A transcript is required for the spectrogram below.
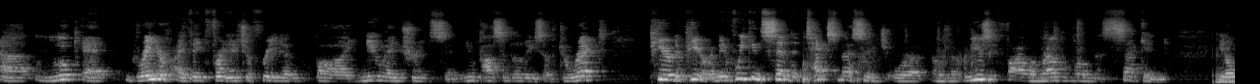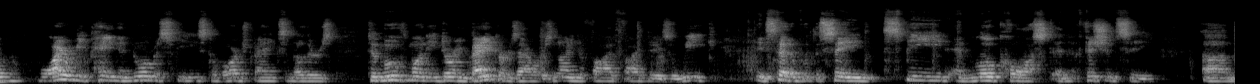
uh, look at greater, I think, financial freedom by new entrants and new possibilities of direct peer to peer. I mean, if we can send a text message or a, or a music file around the world in a second, you know, why are we paying enormous fees to large banks and others to move money during bankers' hours, nine to five, five days a week, instead of with the same speed and low cost and efficiency um,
